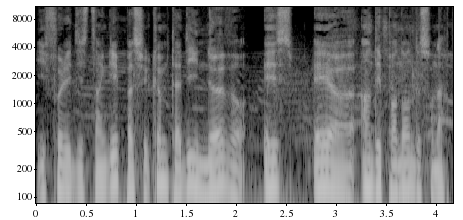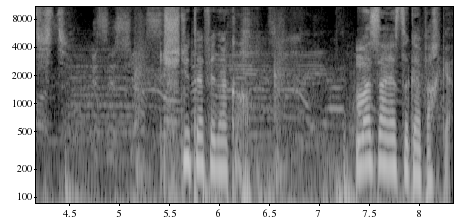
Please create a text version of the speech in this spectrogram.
il faut les distinguer parce que comme t'as dit, une œuvre est, est euh, indépendante de son artiste. Je suis tout à fait d'accord. Moi, ça reste au cas par cas.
